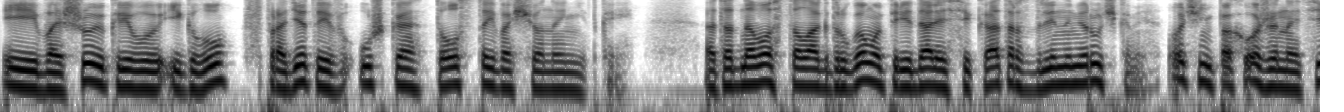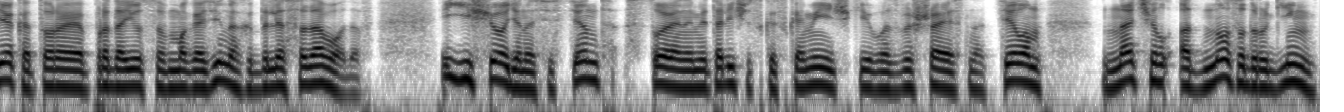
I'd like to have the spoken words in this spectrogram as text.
и большую кривую иглу с продетой в ушко толстой вощеной ниткой. От одного стола к другому передали секатор с длинными ручками, очень похожие на те, которые продаются в магазинах для садоводов. И еще один ассистент, стоя на металлической скамеечке, возвышаясь над телом, начал одно за другим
